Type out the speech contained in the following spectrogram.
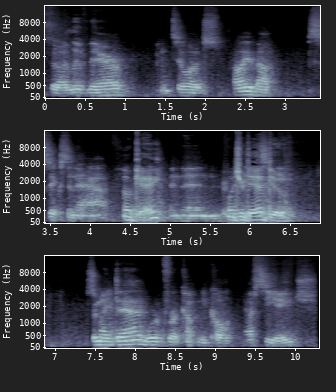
So I lived there until I was probably about six and a half. Okay. And then. What'd your dad do? So my dad worked for a company called FCH,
